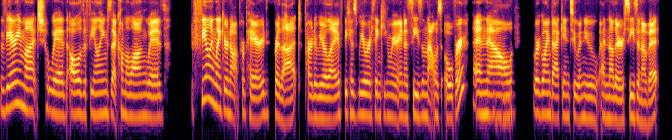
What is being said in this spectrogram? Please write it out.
very much with all of the feelings that come along with feeling like you're not prepared for that part of your life, because we were thinking we are in a season that was over. And now mm-hmm. We're going back into a new, another season of it.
